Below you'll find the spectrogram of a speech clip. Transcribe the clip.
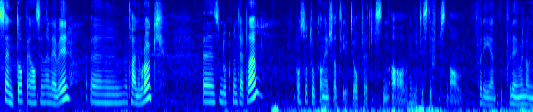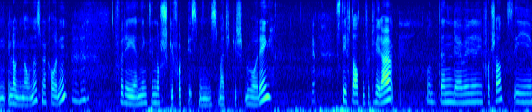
Sendte opp en av sine elever eh, med tegneblokk eh, som dokumenterte dem. Og så tok han initiativ til opprettelsen av, eller til stiftelsen av foren, Forening med lang, lange navnet, som jeg kaller den. Mhm. Forening til norske fortidsminnesmerkers bevaring. Jepp. Stifta 1844. Og den lever fortsatt i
